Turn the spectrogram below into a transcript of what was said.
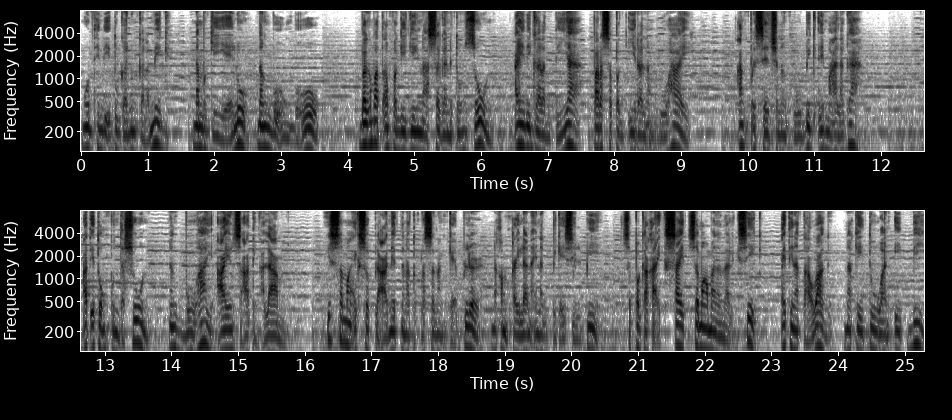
ngunit hindi ito ganun kalamig na magyayelo ng buong buo. Bagamat ang pagiging nasa ganitong zone ay hindi garantiya para sa pag-iral ng buhay. Ang presensya ng tubig ay mahalaga at itong pundasyon ng buhay ayon sa ating alam. Isa sa mga exoplanet na natuklasan ng Kepler na kamakailan ay nagbigay silbi sa pagkaka-excite sa mga mananaliksik ay tinatawag na K218b.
